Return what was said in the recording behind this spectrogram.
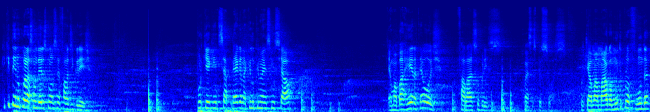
O que, que, tem no coração deles quando você fala de igreja? Porque a gente se apega naquilo que não é essencial. É uma barreira até hoje falar sobre isso com essas pessoas, porque é uma mágoa muito profunda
